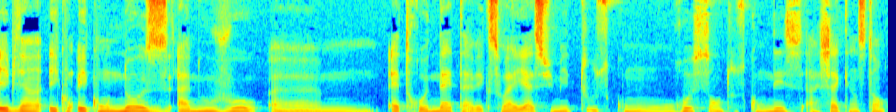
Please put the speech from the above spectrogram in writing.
eh bien, et qu'on ose à nouveau euh, être honnête avec soi et assumer tout ce qu'on ressent, tout ce qu'on est à chaque instant,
